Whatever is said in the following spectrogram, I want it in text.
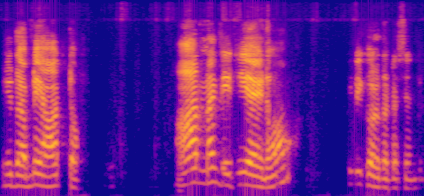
இது அப்படியே ஆட்டம். ஆறுனா கெட்டி ஆயிடும் புடி கொழுக்கட்டை செஞ்சு.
